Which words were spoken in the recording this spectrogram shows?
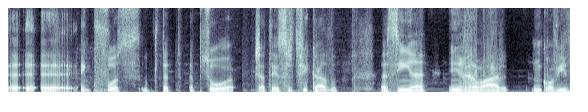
uh, uh, em que fosse, portanto, a pessoa que já tem certificado assim a enrabar um Covid.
